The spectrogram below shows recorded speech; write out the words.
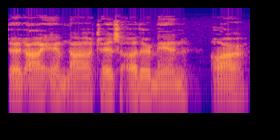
that I am not as other men are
